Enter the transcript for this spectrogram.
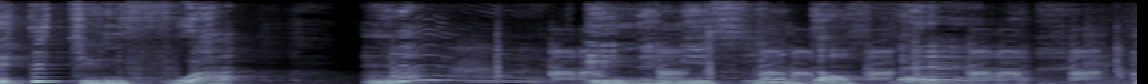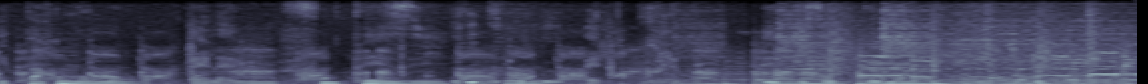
Il était une fois une émission d'enfer. Et par moments, elle a une fantaisie. Elle clown. Elle clown. Exactement.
